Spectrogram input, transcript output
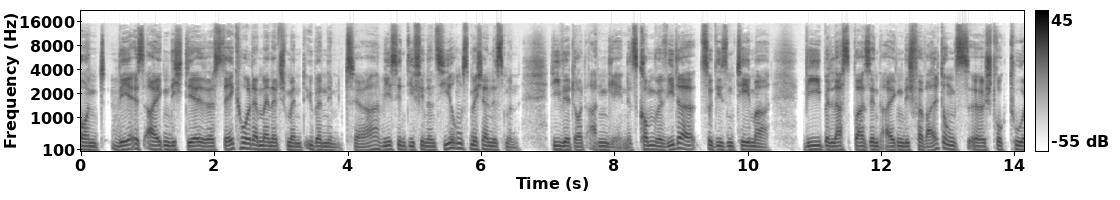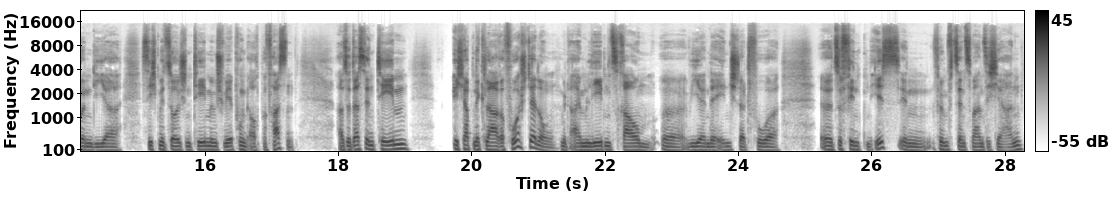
Und wer ist eigentlich der, der Stakeholder-Management übernimmt? Ja, wie sind die Finanzierungsmechanismen, die wir dort angehen? Jetzt kommen wir wieder zu diesem Thema, wie belastbar sind eigentlich Verwaltungsstrukturen, die ja sich mit solchen Themen im Schwerpunkt auch befassen. Also das sind Themen, ich habe eine klare Vorstellung mit einem Lebensraum, äh, wie er in der Innenstadt vor äh, zu finden ist in 15, 20 Jahren.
